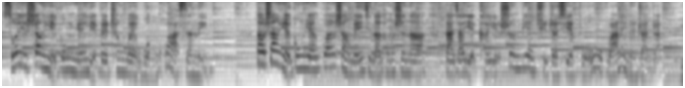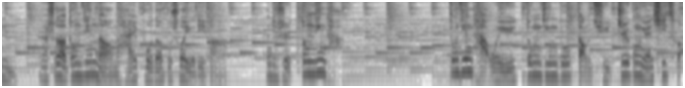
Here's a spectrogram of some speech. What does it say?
所以上野公园也被称为文化森林。到上野公园观赏美景的同时呢，大家也可以顺便去这些博物馆里面转转。嗯，那说到东京呢，我们还不得不说一个地方啊，那就是东京塔。东京塔位于东京都港区芝公园西侧，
